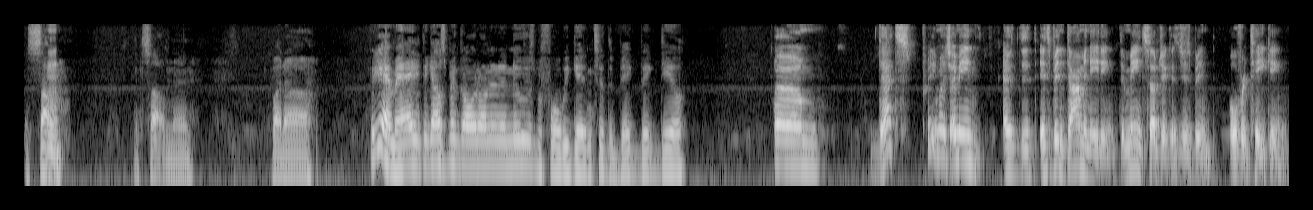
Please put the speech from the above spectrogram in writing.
It's something. Mm. It's something, man. But uh but yeah, man, anything else been going on in the news before we get into the big, big deal? Um that's pretty much I mean it's been dominating. The main subject has just been overtaking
